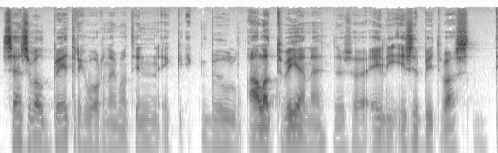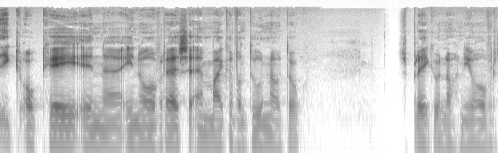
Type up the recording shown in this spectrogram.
zijn ze wel beter geworden. Hè? Want in, ik, ik bedoel, alle tweeën. Hè? Dus eh, Eli Isabit was dik oké in, eh in Overijssel en Michael van Toernout ook. Spreken we nog niet over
